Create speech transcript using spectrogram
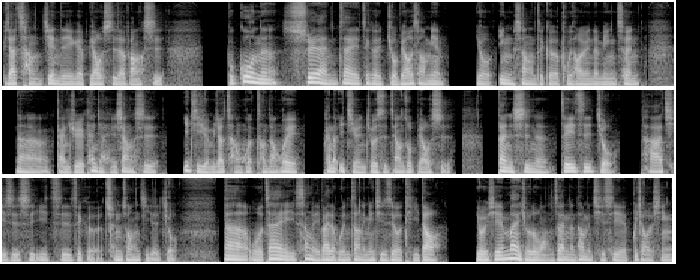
比较常见的一个标示的方式。不过呢，虽然在这个酒标上面有印上这个葡萄园的名称，那感觉看起来很像是一级园比较常会常常会看到一级园就是这样做标示。但是呢，这一支酒它其实是一支这个村庄级的酒。那我在上个礼拜的文章里面其实有提到。有一些卖酒的网站呢，他们其实也不小心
